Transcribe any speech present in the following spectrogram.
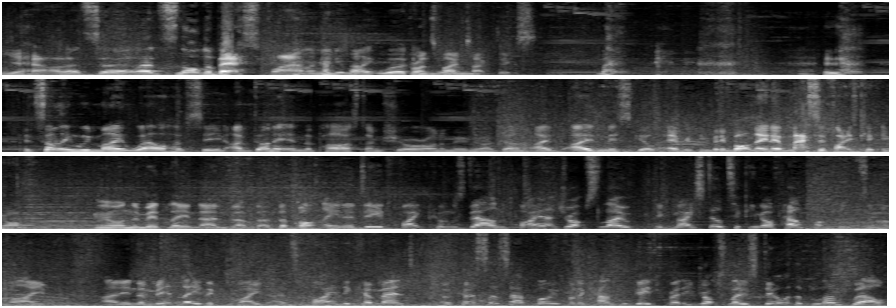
Yeah, that's uh, that's not the best plan. I mean, it might work. Bronze five tactics. it, it's something we might well have seen. I've done it in the past, I'm sure, on a movie I've done. I've, I've misskilled everything, but in bot lane, a massive fight is kicking off. You know, on the mid lane, and the, the, bot lane indeed, fight comes down, fire that drops low, Ignite still ticking off, Health Pop keeps him alive. And in the mid lane, the fight has finally commenced. Curse sad moment for the counter gauge, Freddy drops low, still with the blood well.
